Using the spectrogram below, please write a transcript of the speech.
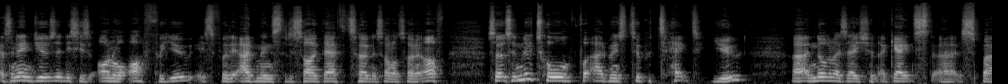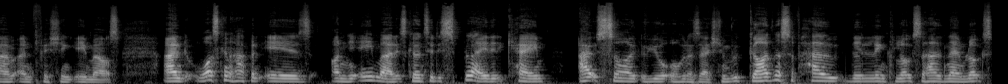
as an end user, this is on or off for you. It's for the admins to decide they have to turn this on or turn it off. So it's a new tool for admins to protect you uh, an organization against uh, spam and phishing emails. And what's going to happen is on your email, it's going to display that it came outside of your organization, regardless of how the link looks or how the name looks.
